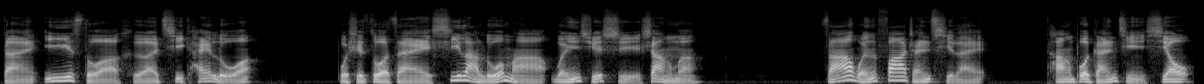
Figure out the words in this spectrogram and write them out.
但伊索和契开罗，不是坐在希腊罗马文学史上吗？杂文发展起来，倘不赶紧消，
